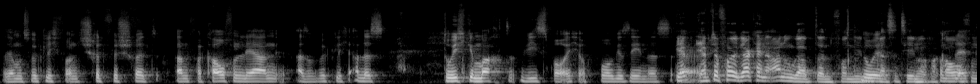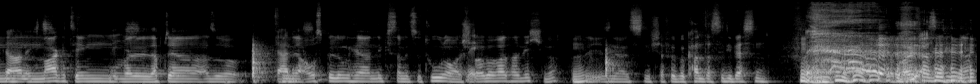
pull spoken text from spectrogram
Wir haben uns wirklich von Schritt für Schritt dann verkaufen lernen, also wirklich alles durchgemacht, wie es bei euch auch vorgesehen ist. Ihr, habt, ihr habt ja vorher gar keine Ahnung gehabt dann von dem Null. ganzen Thema Verkaufen, Marketing, nichts. weil ihr habt ja also gar von der nichts. Ausbildung her nichts damit zu tun, aber als nee. Steuerberater nicht. Ne? Mhm. Die sind ja jetzt nicht dafür bekannt, dass sie die besten Verkäufer sind. Ne?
